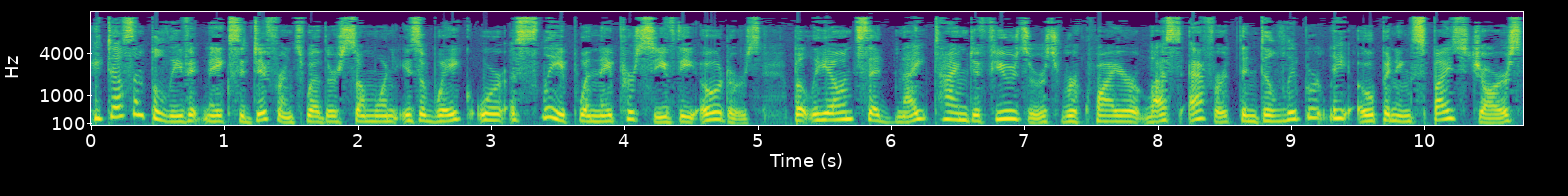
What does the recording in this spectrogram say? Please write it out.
He doesn't believe it makes a difference whether someone is awake or asleep when they perceive the odors, but Leon said nighttime diffusers require less effort than deliberately opening spice jars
